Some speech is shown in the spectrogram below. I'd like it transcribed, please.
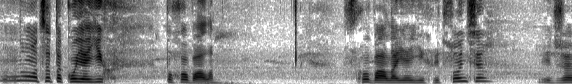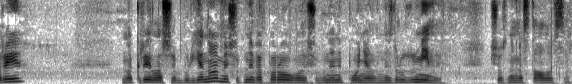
Ну, оце тако я їх поховала. Сховала я їх від сонця, від жари. Накрила ще бур'янами, щоб не випаровували, щоб вони не поняли, не зрозуміли, що з ними сталося.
